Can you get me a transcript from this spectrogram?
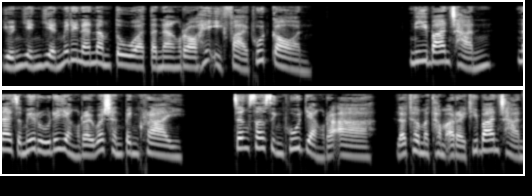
หยวนเหยียนเหยียนไม่ได้แนะนำตัว แต่นางรอให้อีกฝ่ายพูดก่อน นี่บ้านฉัน นายจะไม่รู้ได้อย่างไรว่าฉันเป็นใคร เจิ้งเศร้าซิงพูดอย่างระอา แล้วเธอมาทำอะไรที่บ้านฉัน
